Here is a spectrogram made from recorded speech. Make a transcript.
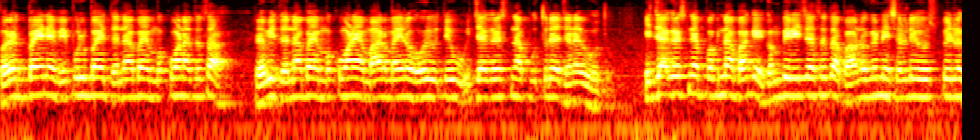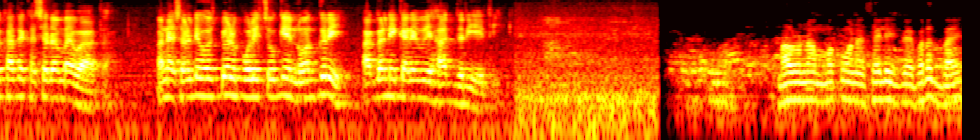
ભરતભાઈને વિપુલભાઈ ધનાભાઈ મકવાણા તથા રવિ ધનાભાઈ મકવાણાએ માર માર્યો હોય તેવું ઈજાગ્રસ્તના પુત્રે જણાવ્યું હતું. ઈજાગ્રસ્તને પગના ભાગે ગંભીર ઈજા થતાં ભાવનગરની સલડી હોસ્પિટલ ખાતે ખસેડવામાં આવ્યા હતા અને સલડી હોસ્પિટલ પોલીસ ચોકીએ નોંધ કરી આગળની કાર્યવાહી હાથ ધરી હતી. મારું નામ મકવાના શૈલેષભાઈ ભરતભાઈ.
